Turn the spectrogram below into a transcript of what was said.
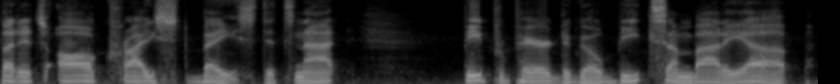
but it's all Christ based. It's not be prepared to go beat somebody up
